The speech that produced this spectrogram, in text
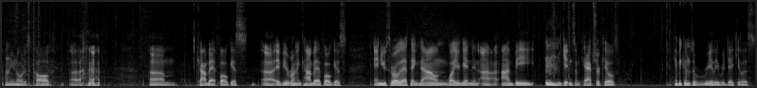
I don't even know what it's called, uh, um, combat focus. Uh, if you're running combat focus and you throw that thing down while you're getting in, uh, on B, getting some capture kills, it becomes a really ridiculous,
